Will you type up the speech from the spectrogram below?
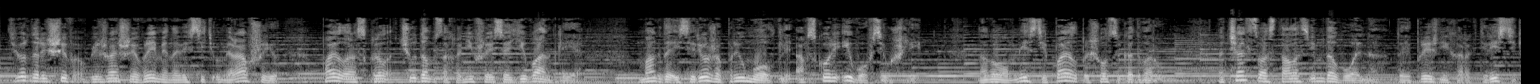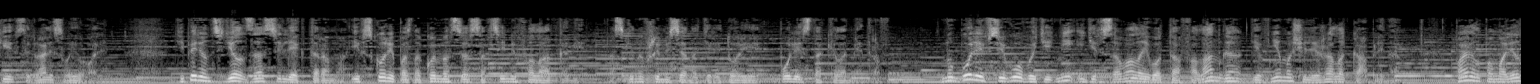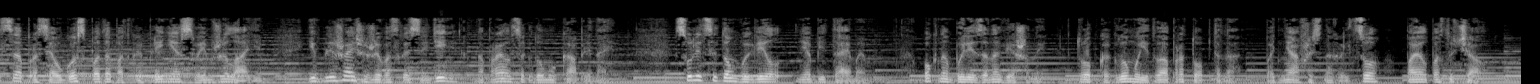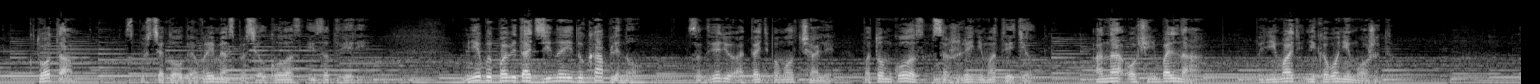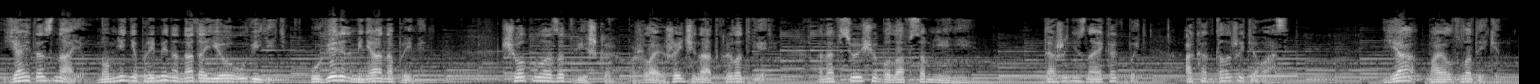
Твердо решив в ближайшее время навестить умиравшую, Павел раскрыл чудом сохранившееся Евангелие. Магда и Сережа приумолкли, а вскоре и вовсе ушли. На новом месте Павел пришелся ко двору. Начальство осталось им довольно, да и прежние характеристики сыграли свою роль. Теперь он сидел за селектором и вскоре познакомился со всеми фалангами, раскинувшимися на территории более ста километров. Но более всего в эти дни интересовала его та фаланга, где в немощи лежала Каплина. Павел помолился, прося у Господа подкрепления своим желаниям, и в ближайший же воскресный день направился к дому Каплиной. С улицы дом выглядел необитаемым. Окна были занавешены, тропка к дому едва протоптана. Поднявшись на крыльцо, Павел постучал. "Кто там?" Спустя долгое время спросил голос из-за двери. "Мне бы повидать Зинаиду Каплину". За дверью опять помолчали. Потом голос с сожалением ответил: "Она очень больна, принимать никого не может". Я это знаю, но мне непременно надо ее увидеть. Уверен, меня она примет. Щелкнула задвижка. Пожилая женщина открыла дверь. Она все еще была в сомнении. Даже не зная, как быть. А как доложить о вас? Я Павел Владыкин.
